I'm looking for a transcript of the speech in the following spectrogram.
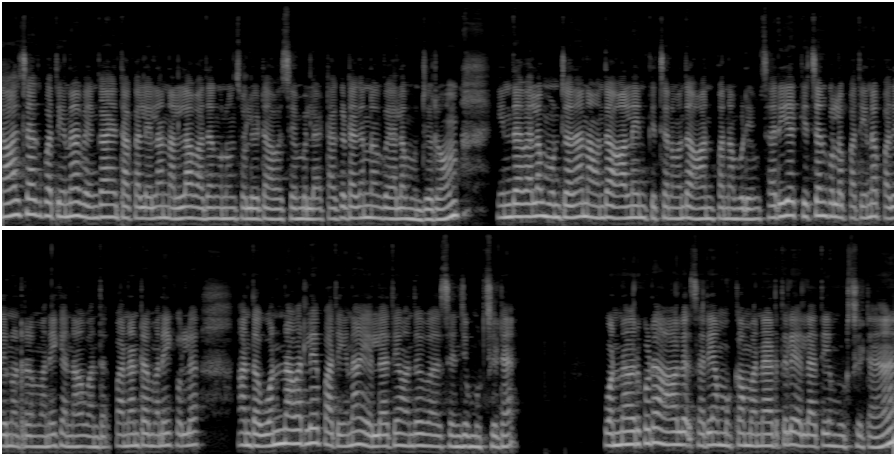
தால்ச்சாக்கு பார்த்தீங்கன்னா வெங்காயம் தக்காளி எல்லாம் நல்லா வதங்கணும்னு சொல்லிட்டு அவசியம் இல்லை. டக்கு டக்குன்னு வேலை முடிஞ்சிடும் இந்த வேலை முடிஞ்சால் தான் நான் வந்து ஆன்லைன் கிச்சனை வந்து ஆன் பண்ண முடியும். சரியாக கிச்சனுக்குள்ளே பார்த்தீங்கன்னா பதினொன்றரை மணிக்கு நான் வந்தேன் பன்னெண்டரை மணிக்குள்ளே அந்த ஒன் ஹவர்லேயே பார்த்தீங்கன்னா எல்லாத்தையும் வந்து செஞ்சு முடிச்சிட்டேன். ஒன் ஹவர் கூட ஆள் சரியாக முக்கால் மணி நேரத்தில் எல்லாத்தையும் முடிச்சிட்டேன்.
